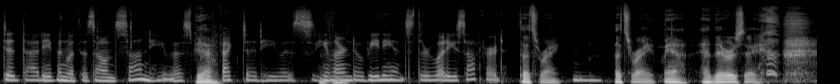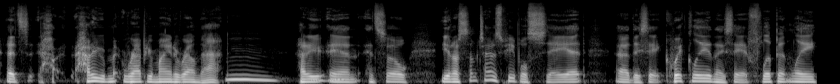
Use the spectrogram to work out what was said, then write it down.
did that even with his own son. He was Yeah. perfected. He was he mm-hmm. learned obedience through what he suffered. That's right. That's right, man. And there is a, it's how, how do you wrap your mind around that? How do you and and so you know sometimes people say it, uh, they say it quickly and they say it flippantly.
